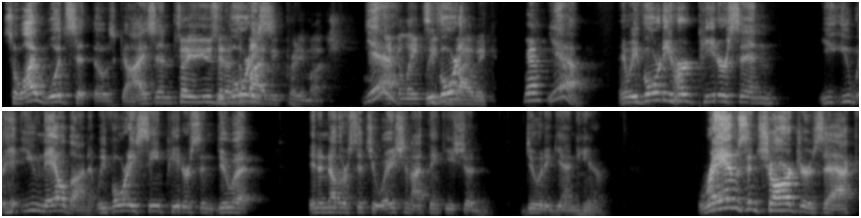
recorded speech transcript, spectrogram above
So I would sit those guys. And so you use it as a bye week pretty much. Yeah. Like a late season already, bye week. Yeah. Yeah. And we've already heard Pederson. you, you, you nailed on it. We've already seen Pederson do it in another situation. I think he should do it again here. Rams and Chargers, Zach.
